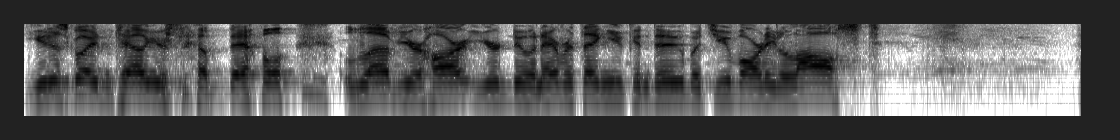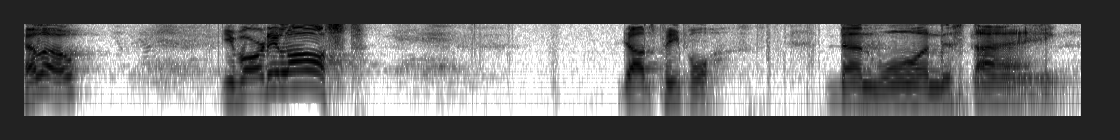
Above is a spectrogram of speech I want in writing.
you just go ahead and tell yourself, devil, love your heart, you're doing everything you can do, but you've already lost. Hello? You've already lost. God's people done won this thing.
